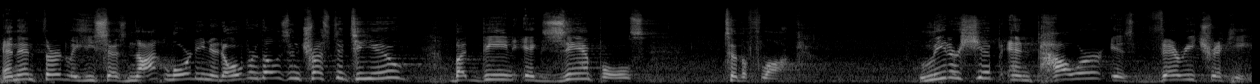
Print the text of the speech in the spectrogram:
And then, thirdly, he says, not lording it over those entrusted to you, but being examples to the flock. Leadership and power is very tricky.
